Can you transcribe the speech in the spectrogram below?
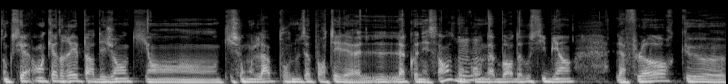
Donc c'est encadré par des gens qui, en, qui sont là pour nous apporter la, la connaissance. Donc Mhm. on aborde aussi bien la flore que euh,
